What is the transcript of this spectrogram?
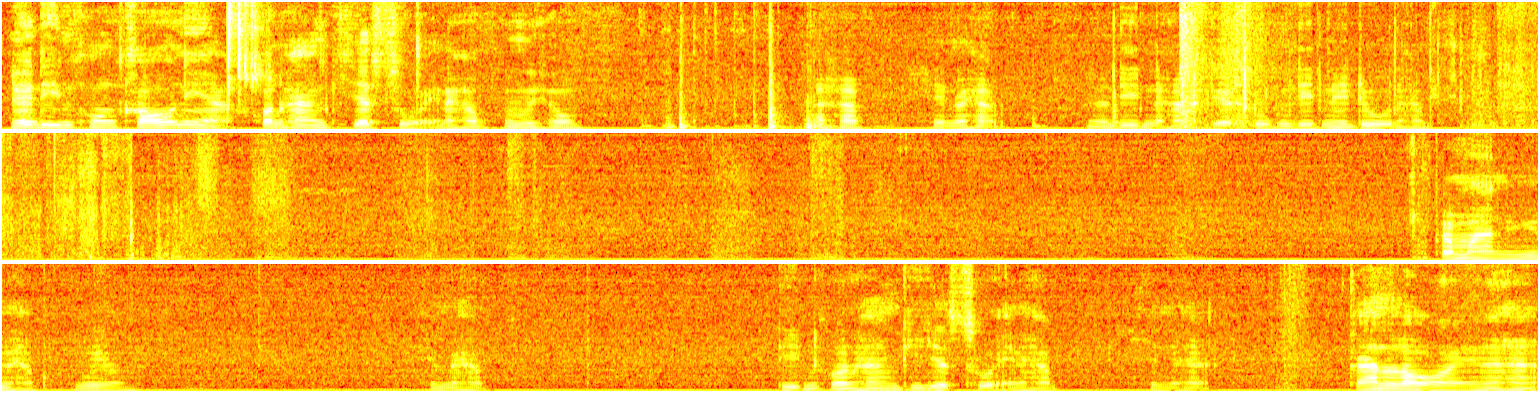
เนื้อดินของเขาเนี่ยค่อนข้างที่จะสวยนะครับคุณผู้ชมนะครับ เห็นไหมครับ เนื้อดินนะฮะเดี๋ยวซูมดินให้ดูนะครับประมาณนี้นะครับคุณผู้ชมเห็นไหมครับ ดินค่อนข้างที่จะสวยนะครับ เห็นไหมฮะ การลอยนะฮะ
